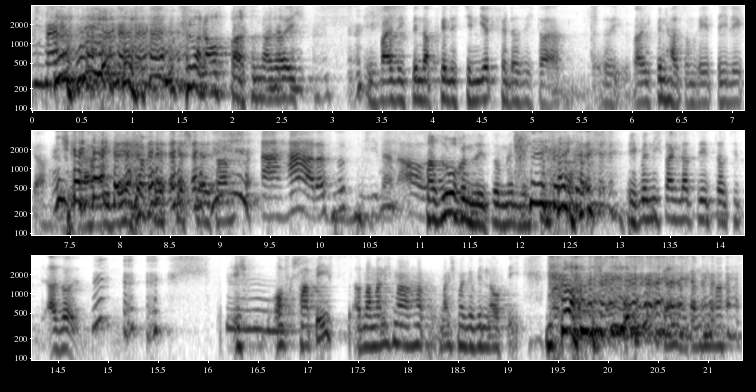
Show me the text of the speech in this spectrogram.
Muss man aufpassen. Also ich, ich weiß, ich bin da prädestiniert für, dass ich da, weil ich bin halt so ein Redseliger, wie wir ja festgestellt haben. Aha, das nutzen die dann aus. Versuchen sie zumindest. ich will nicht sagen, dass sie, dass sie also ich, oft schaffe ich es, aber manchmal, manchmal gewinnen auch die. das kann, kann immer,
